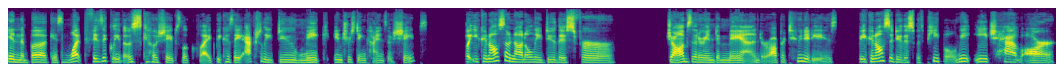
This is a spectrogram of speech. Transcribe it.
in the book is what physically those skill shapes look like because they actually do make interesting kinds of shapes. But you can also not only do this for jobs that are in demand or opportunities, but you can also do this with people. We each have our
